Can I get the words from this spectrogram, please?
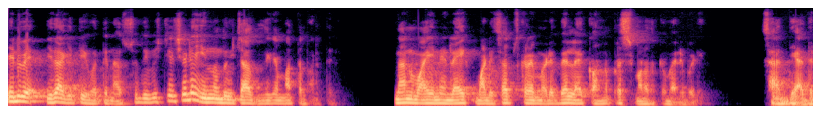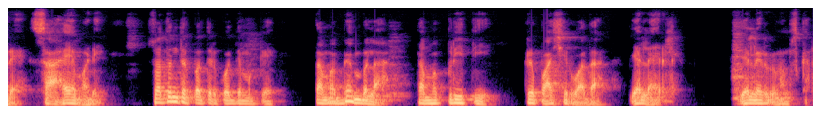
anyway ಇದಾಗಿತ್ತು ಇವತ್ತಿನ ಸುದ್ದಿ ವಿಶ್ಲೇಷಣೆ. ಇನ್ನೊಂದು ವಿಚಾರದೊಂದಿಗೆ ಮತ್ತೆ ಬರ್ತೀನಿ. ನನ್ನ ವಾಹಿನಿ ಲೈಕ್ ಮಾಡಿ, ಸಬ್ಸ್ಕ್ರೈಬ್ ಮಾಡಿ, ಬೆಲ್ ಐಕಾನ್ ಪ್ರೆಸ್ ಮಾಡೋದಕ್ಕೆ ಮರಿಬೇಡಿ. ಸಾಧ್ಯ ಆದರೆ ಸಹಾಯ ಮಾಡಿ. ಸ್ವತಂತ್ರ ಪತ್ರಿಕೋದ್ಯಮಕ್ಕೆ ತಮ್ಮ ಬೆಂಬಲ, ತಮ್ಮ ಪ್ರೀತಿ, ಕೃಪಾಶೀರ್ವಾದ ಎಲ್ಲ ಇರಲಿ. ಎಲ್ಲರಿಗೂ ನಮಸ್ಕಾರ.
